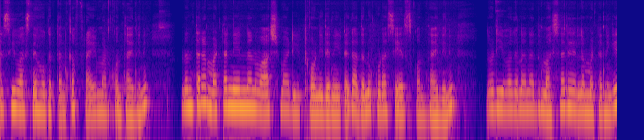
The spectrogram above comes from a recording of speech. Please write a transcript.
ಹಸಿ ವಾಸನೆ ಹೋಗೋ ತನಕ ಫ್ರೈ ಮಾಡ್ಕೊತಾ ಇದ್ದೀನಿ. ನಂತರ ಮಟನ್ ಏನು ನಾನು ವಾಶ್ ಮಾಡಿ ಇಟ್ಕೊಂಡಿದ್ದೆ ನೀಟಾಗಿ, ಅದನ್ನು ಕೂಡ ಸೇರಿಸ್ಕೊತಾ ಇದ್ದೀನಿ. ನೋಡಿ, ಇವಾಗ ನಾನು ಅದು ಮಸಾಲೆ ಎಲ್ಲ ಮಟನಿಗೆ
